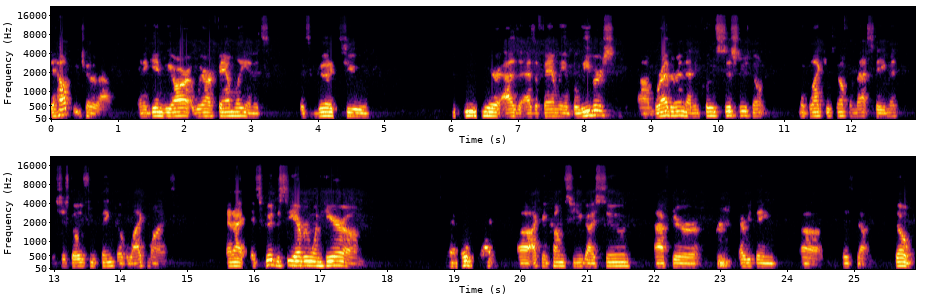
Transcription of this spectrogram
to help each other out. And again, we are we are family, and it's it's good to be here as as a family of believers um, brethren, that includes sisters. Don't neglect yourself in that statement. It's just those who think of like minds. And I, it's good to see everyone here. Um, I hope that uh, I can come to you guys soon after everything uh, is done. So,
